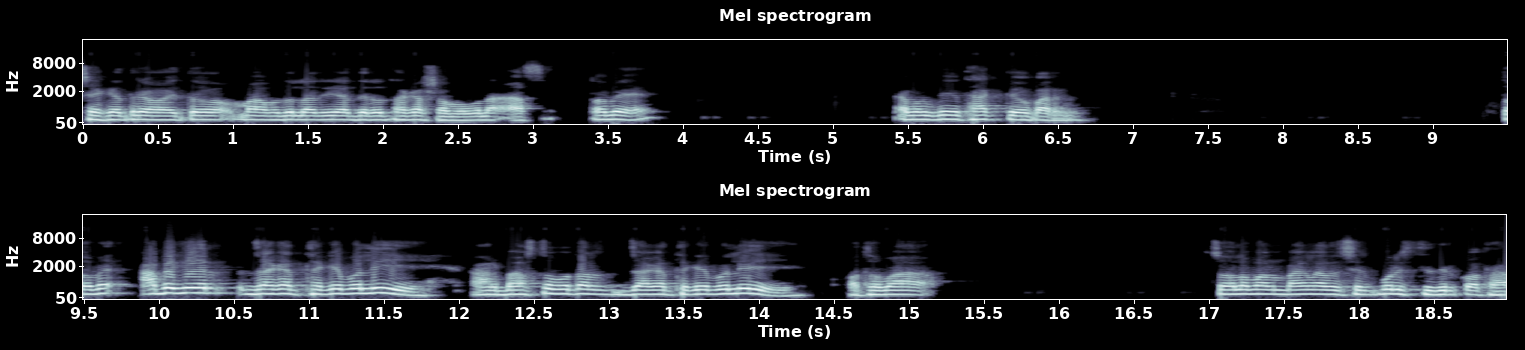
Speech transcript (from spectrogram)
সেক্ষেত্রে হয়তো মাহমুদুল্লাহ রিয়াদেরও থাকার সম্ভাবনা আছে। তবে এবং তিনি থাকতেও পারেন। তবে আবেগের জায়গা থেকে বলি, আর বাস্তবতার জায়গা থেকে বলি, অথবা চলমান বাংলাদেশের পরিস্থিতির কথা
